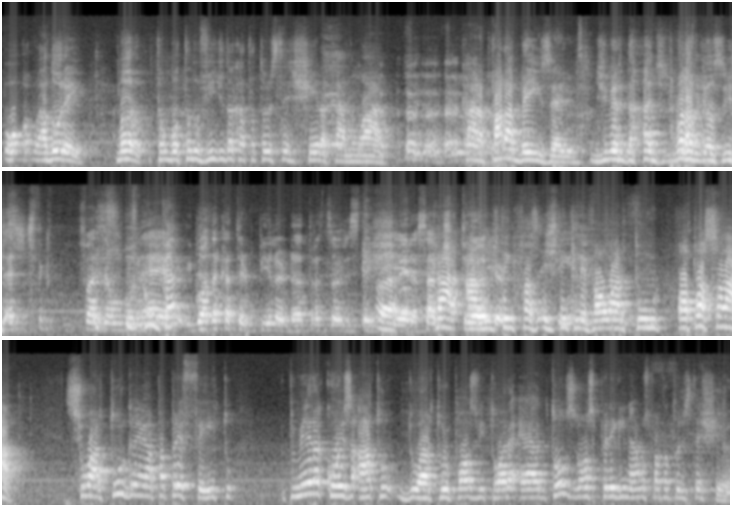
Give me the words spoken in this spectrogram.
Ô, adorei. Mano, estão botando vídeo da Catatores Teixeira, cara, no ar. Cara, parabéns, velho. De verdade. Maravilhoso A isso. gente tem que fazer um boné Um ca- igual da Caterpillar, da Tratores Teixeira, sabe? Cara, de a gente tem que fazer, a gente tem que levar o Arthur. Ó, posso falar? Se o Arthur ganhar pra prefeito, a primeira coisa ato do Arthur pós-vitória é todos nós peregrinarmos pra Tratores Teixeira.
